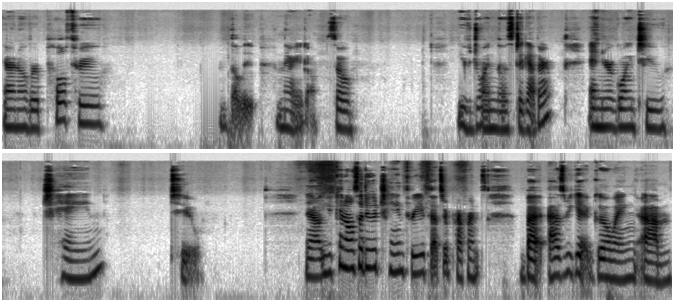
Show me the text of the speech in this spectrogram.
yarn over, pull through the loop, and there you go. So you've joined those together, and you're going to chain two. Now you can also do a chain three if that's your preference, but as we get going, um,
